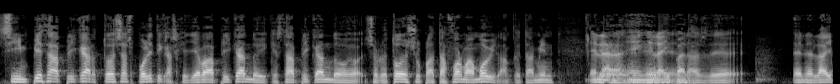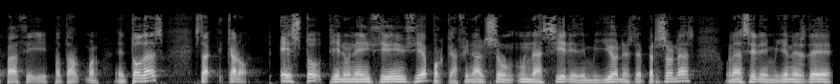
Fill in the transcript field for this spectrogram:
si empieza a aplicar todas esas políticas que lleva aplicando y que está aplicando, sobre todo en su plataforma móvil, aunque también En la- en el iPad. las de- en el iPad y bueno, en todas, está, claro, esto tiene una incidencia porque al final son una serie de millones de personas, una serie de millones de,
